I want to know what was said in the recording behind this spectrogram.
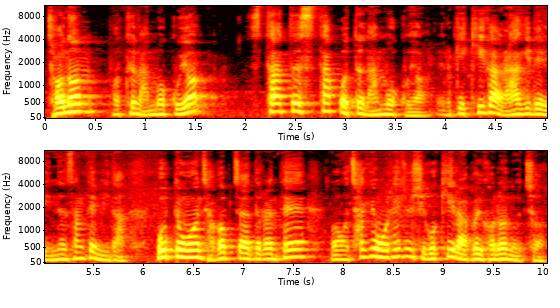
전원 버튼 안 먹고요. 스타트 스탑 버튼 안 먹고요. 이렇게 키가 락이 되어 있는 상태입니다. 보통은 작업자들한테 어, 착용을 해주시고 키 락을 걸어 놓죠.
